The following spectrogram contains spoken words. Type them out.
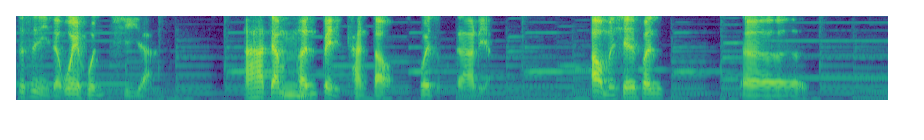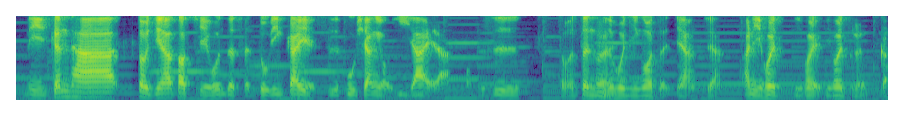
这是你的未婚妻啊，那他这样喷被你看到，你会怎么跟他聊？啊，我们先分，呃，你跟他都已经要到结婚的程度，应该也是互相有意爱啦，不是什么政治婚姻或怎样这样啊？你会你会你会怎么搞？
